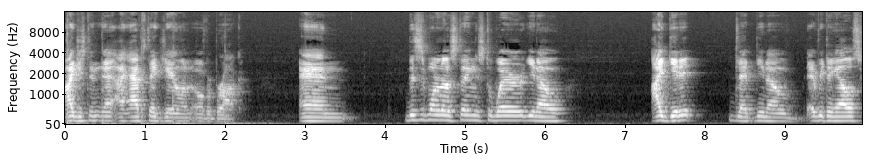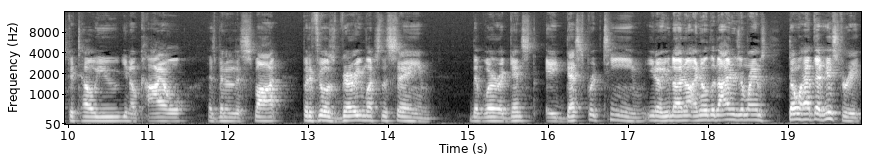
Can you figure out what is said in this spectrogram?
I just didn't. I have to take Jalen over Brock, and this is one of those things to where you know I get it that you know everything else could tell you you know Kyle has been in this spot, but it feels very much the same that we're against a desperate team. You know, you know, I know, I know the Niners and Rams don't have that history.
